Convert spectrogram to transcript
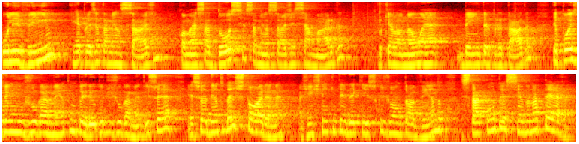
o livrinho que representa a mensagem começa doce, essa mensagem se amarga, porque ela não é bem interpretada. Depois vem um julgamento, um período de julgamento. Isso é, isso é dentro da história, né? A gente tem que entender que isso que João está vendo está acontecendo na Terra,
